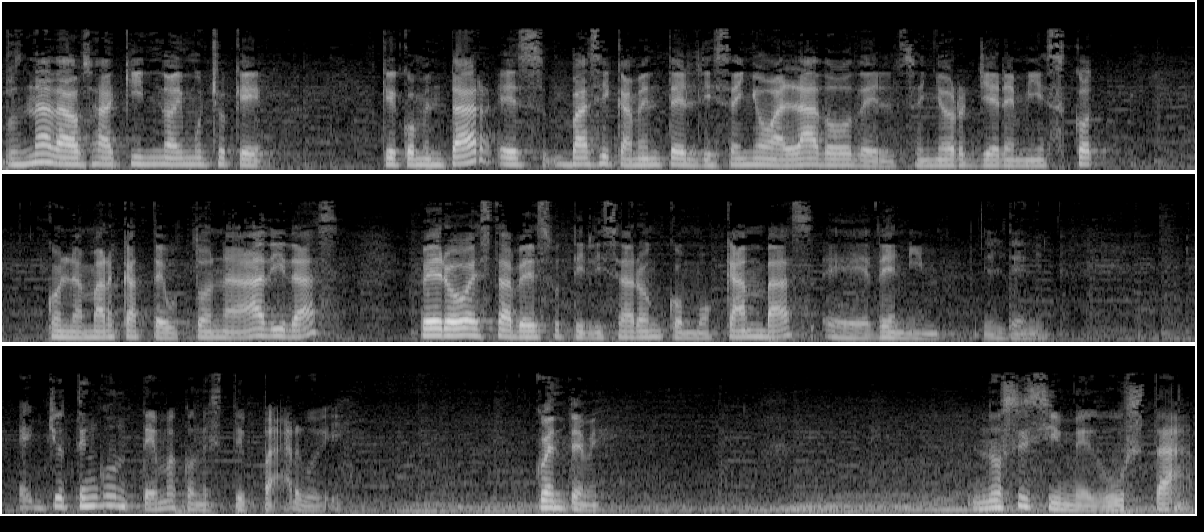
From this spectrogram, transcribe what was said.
pues nada, o sea, aquí no hay mucho que, que comentar. Es básicamente el diseño alado del señor Jeremy Scott con la marca teutona Adidas. Pero esta vez utilizaron como canvas eh, denim. El denim. Eh, yo tengo un tema con este par, güey. Cuénteme. No sé si me gusta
